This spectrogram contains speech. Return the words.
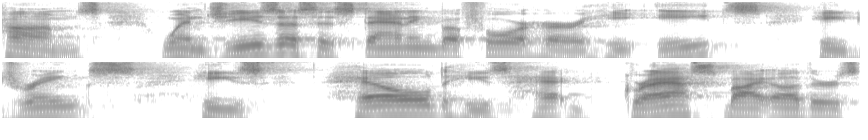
comes, when Jesus is standing before her, he eats, he drinks, he's held, he's ha- grasped by others,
